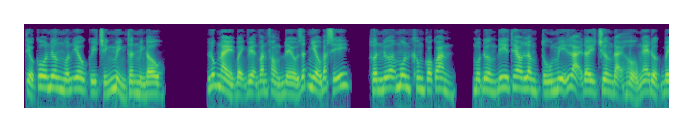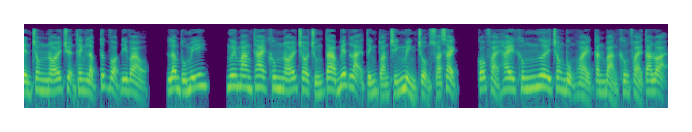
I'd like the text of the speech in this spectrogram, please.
tiểu cô nương muốn yêu quý chính mình thân mình đâu. Lúc này bệnh viện văn phòng đều rất nhiều bác sĩ, hơn nữa môn không có quan, một đường đi theo Lâm Tú Mỹ lại đây Trương Đại Hổ nghe được bên trong nói chuyện thanh lập tức vọt đi vào, Lâm Tú Mỹ, ngươi mang thai không nói cho chúng ta biết lại tính toán chính mình trộm xóa sạch, có phải hay không ngươi trong bụng hoài căn bản không phải ta loại.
